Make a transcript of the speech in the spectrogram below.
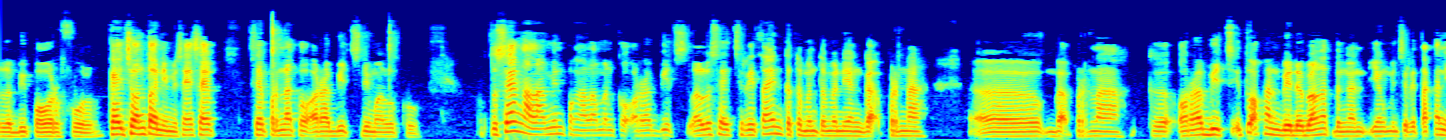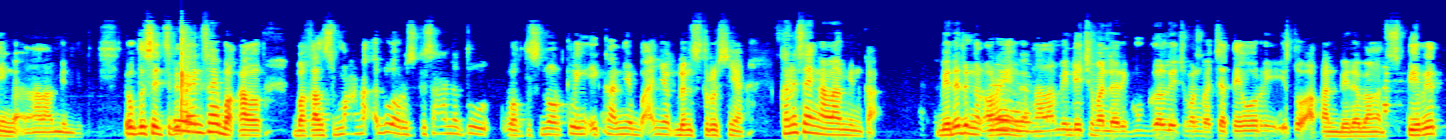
lebih powerful. Kayak contoh nih, misalnya saya saya pernah ke Ora Beach di Maluku. Terus saya ngalamin pengalaman ke Ora Beach, lalu saya ceritain ke teman-teman yang nggak pernah eh, nggak uh, pernah ke Ora Beach itu akan beda banget dengan yang menceritakan yang nggak ngalamin gitu. Waktu saya ceritain yeah. saya bakal bakal semangat, aduh harus ke sana tuh waktu snorkeling ikannya banyak dan seterusnya. Karena saya ngalamin kak. Beda dengan orang yang nggak hmm. ngalamin dia cuma dari Google dia cuma baca teori itu akan beda banget spirit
